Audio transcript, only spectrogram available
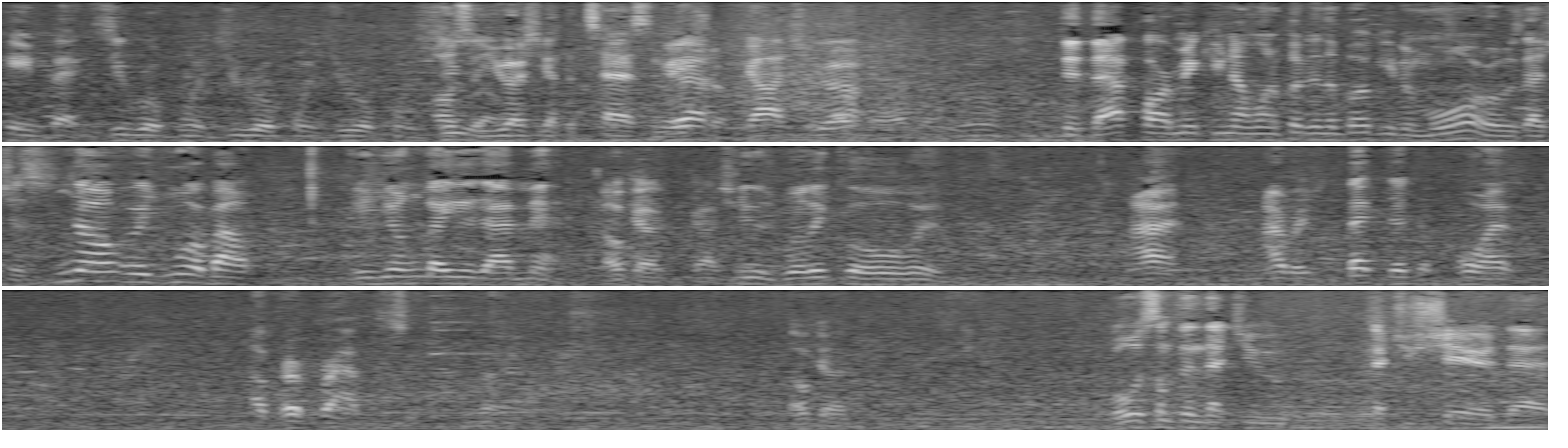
came back 0.0.0.0. Oh, so you actually got the test and Yeah. sure. Gotcha. Yeah. Okay. Did that part make you not want to put it in the book even more, or was that just No, it was more about the young lady that I met. okay? Gotcha. She was really cool, and I, I respected the point of her privacy. Okay. What was something that you that you shared that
